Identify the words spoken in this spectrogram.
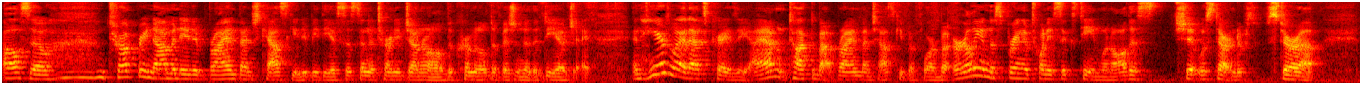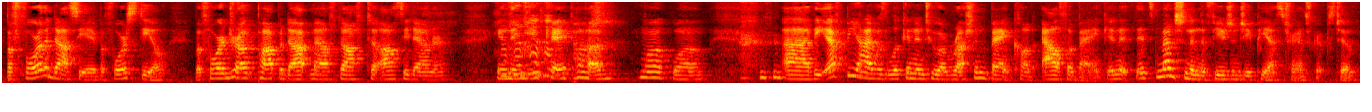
Also, Trump renominated Brian Benczkowski to be the Assistant Attorney General of the Criminal Division of the DOJ. And here's why that's crazy. I haven't talked about Brian Benczkowski before, but early in the spring of 2016, when all this shit was starting to stir up, before the dossier, before Steele, before drunk Papadop mouthed off to Aussie Downer in the UK pub, womp womp, uh, the FBI was looking into a Russian bank called Alfa Bank, and it, it's mentioned in the Fusion GPS transcripts too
